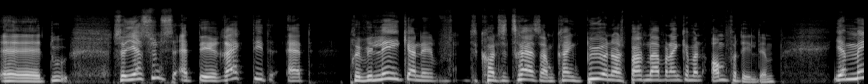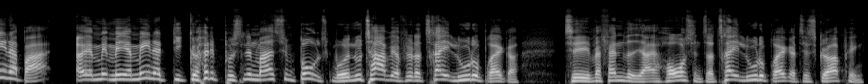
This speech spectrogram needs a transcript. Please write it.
Øh, du, så jeg synes, at det er rigtigt, at privilegierne koncentrerer sig omkring byerne, og spørgsmålet er, hvordan kan man omfordele dem? Jeg mener bare, og jeg, men jeg mener, at de gør det på sådan en meget symbolsk måde. Nu tager vi og flytter tre ludobrikker til, hvad fanden ved jeg, Horsens, og tre ludobrikker til Skørping.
